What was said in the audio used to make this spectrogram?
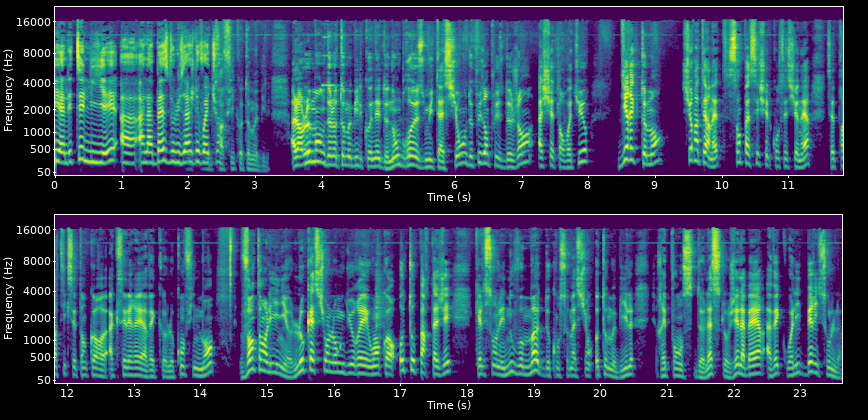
et elle était liée à, la baisse de l'usage des voitures. Le trafic automobile. Alors, le monde de l'automobile connaît de nombreuses mutations. De plus en plus de gens achètent leur voiture directement sur Internet, sans passer chez le concessionnaire. Cette pratique s'est encore accélérée avec le confinement. Vente en ligne, location longue durée ou encore autopartagé. Quels sont les nouveaux modes de consommation automobile? Réponse de Laszlo Gelabert avec Walid Berissoul.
